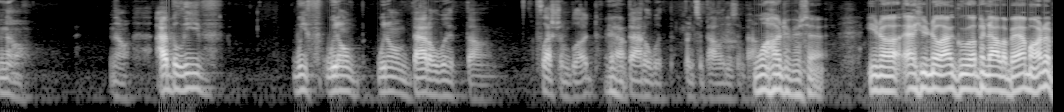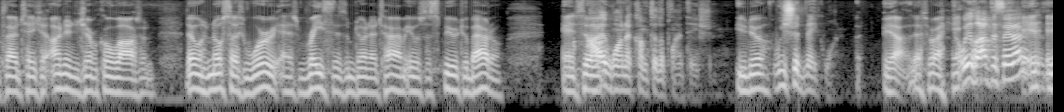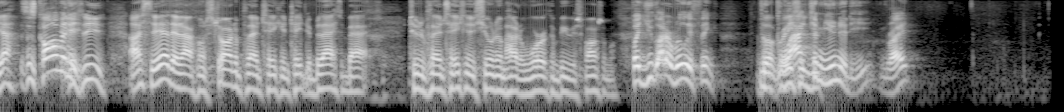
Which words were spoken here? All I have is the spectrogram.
No, no. I believe we we don't we don't battle with um, flesh and blood. Yeah. We battle with principalities and powers. One hundred percent. You know, as you know, I grew up in Alabama on a plantation under the Jim Crow laws, and there was no such word as racism during that time. It was a spiritual battle, and so I want to come to the plantation. you know, We should make one. yeah, that's right. Are we allowed to say that? It- yeah. This is comedy. I said that I was going to start a plantation, take the blacks back to the plantation, and show them how to work and be responsible. But you got to really think the Look, black racism- community, right?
